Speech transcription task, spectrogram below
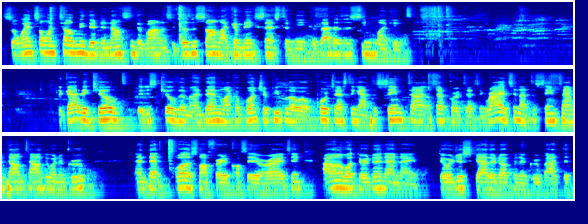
so when someone tells me they're denouncing the violence, it doesn't sound like it makes sense to me because that doesn't seem like it. The guy they killed, they just killed him, and then like a bunch of people that were protesting at the same time, instead protesting, rioting at the same time downtown, doing a group and then, well, it's not fair to say they were rioting. I don't know what they were doing that night. They were just gathered up in a group at the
